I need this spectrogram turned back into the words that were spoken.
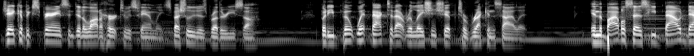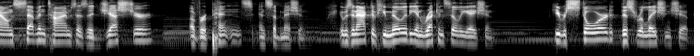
Jacob experienced and did a lot of hurt to his family, especially to his brother Esau. But he went back to that relationship to reconcile it. And the Bible says he bowed down seven times as a gesture of repentance and submission. It was an act of humility and reconciliation. He restored this relationship.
